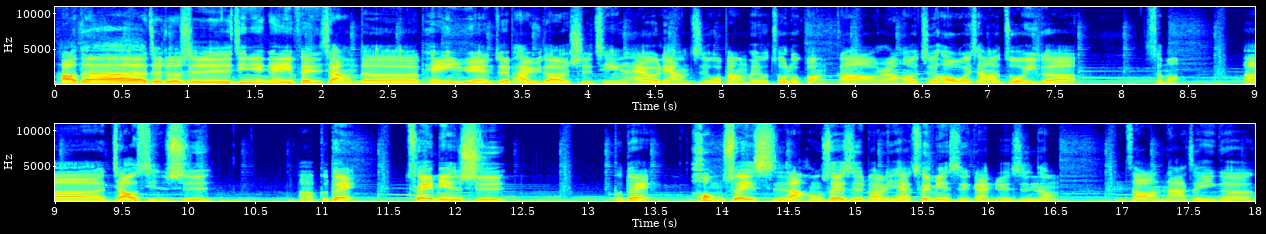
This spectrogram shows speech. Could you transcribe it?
好的，这就是今天跟你分享的配音员最怕遇到的事情，还有两只我帮朋友做的广告。然后之后我想要做一个什么？呃，叫醒师？呃，不对，催眠师？不对，哄睡师啦。哄睡师比较厉害，催眠师感觉是那种你知道，拿着一个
